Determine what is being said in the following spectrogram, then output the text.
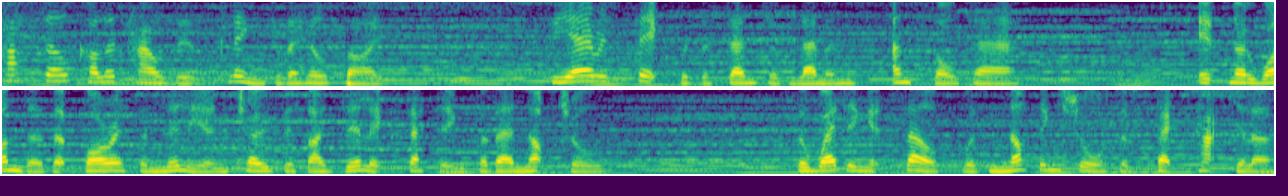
Pastel coloured houses cling to the hillside. The air is thick with the scent of lemons and salt air. It's no wonder that Boris and Lilian chose this idyllic setting for their nuptials. The wedding itself was nothing short of spectacular.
